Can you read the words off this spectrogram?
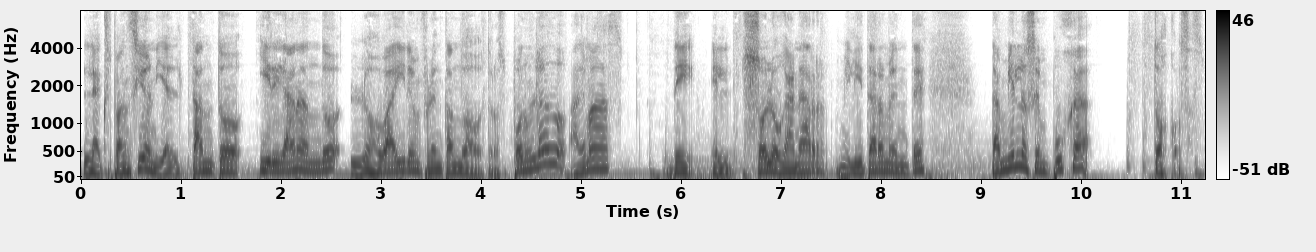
la expansión y el tanto ir ganando los va a ir enfrentando a otros. Por un lado, además de el solo ganar militarmente, también los empuja dos cosas,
